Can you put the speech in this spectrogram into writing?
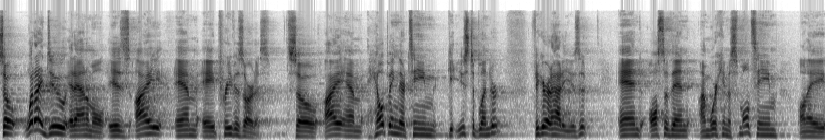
So what I do at Animal is I am a previs artist. So I am helping their team get used to Blender, figure out how to use it, and also then I'm working a small team on a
